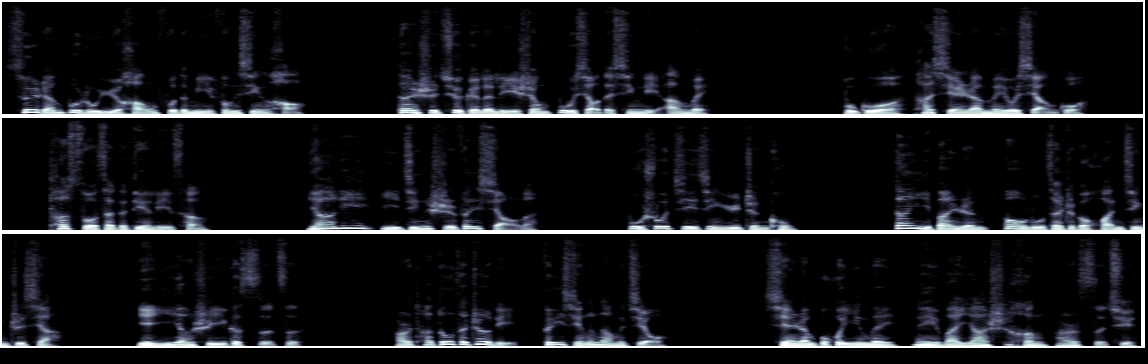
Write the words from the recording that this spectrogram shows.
虽然不如宇航服的密封性好。但是却给了李胜不小的心理安慰。不过他显然没有想过，他所在的电离层压力已经十分小了，不说接近于真空，但一般人暴露在这个环境之下，也一样是一个死字。而他都在这里飞行了那么久，显然不会因为内外压失衡而死去。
